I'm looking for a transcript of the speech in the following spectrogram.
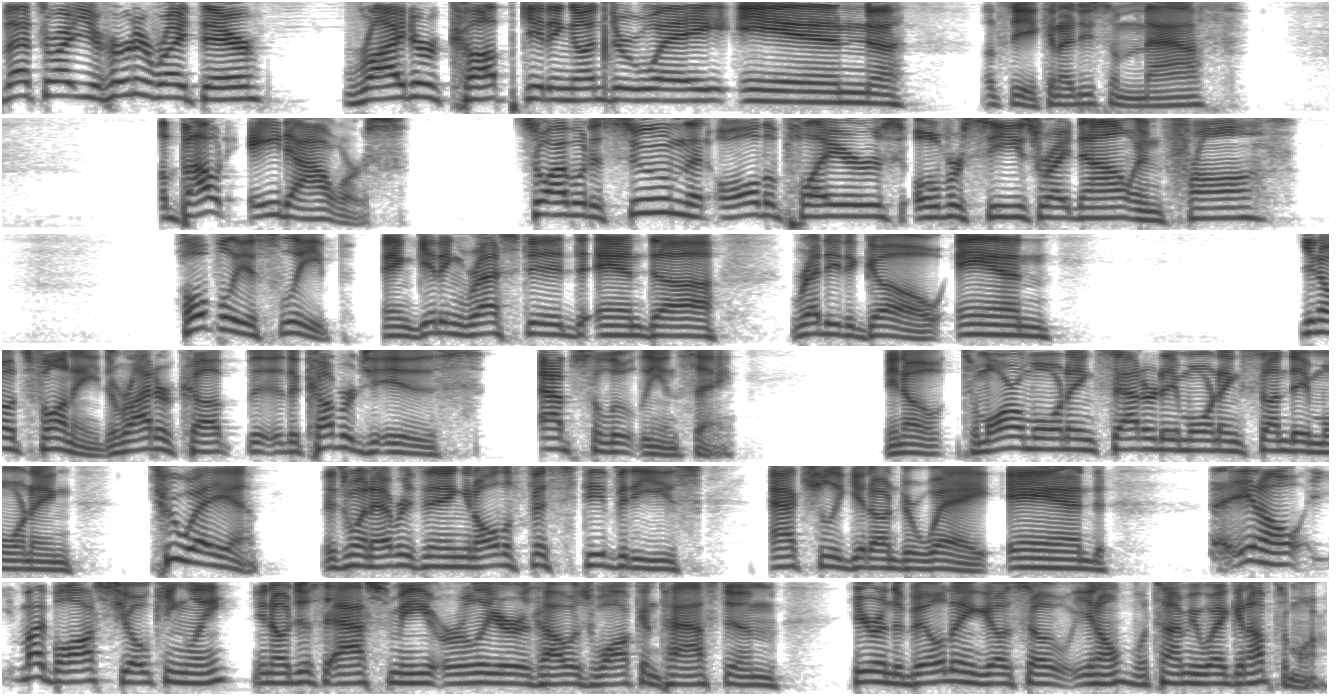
That's right. You heard it right there. Ryder Cup getting underway in, let's see, can I do some math? About eight hours. So I would assume that all the players overseas right now in France, hopefully asleep and getting rested and uh, ready to go. And, you know, it's funny. The Ryder Cup, the coverage is absolutely insane. You know, tomorrow morning, Saturday morning, Sunday morning, 2 a.m. is when everything and all the festivities actually get underway. And, you know, my boss jokingly, you know, just asked me earlier as I was walking past him here in the building, he goes, So, you know, what time are you waking up tomorrow?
